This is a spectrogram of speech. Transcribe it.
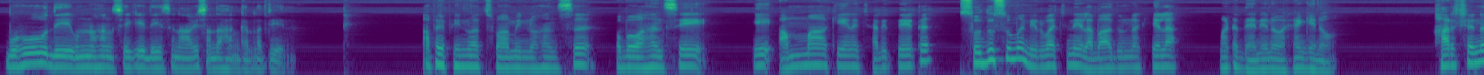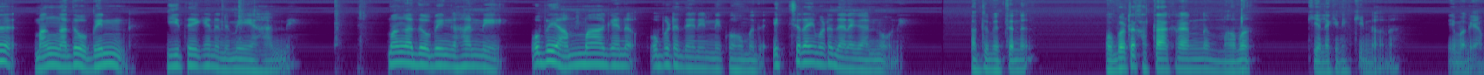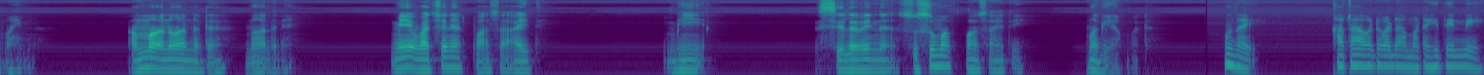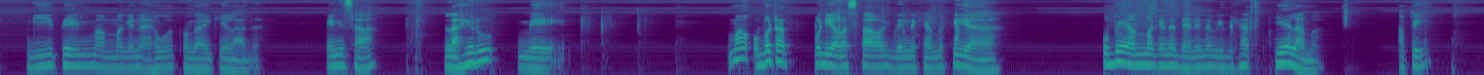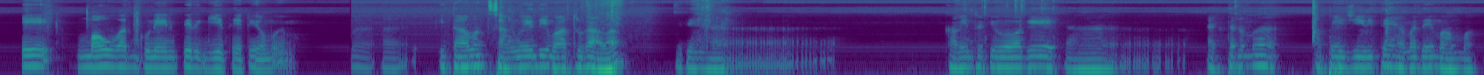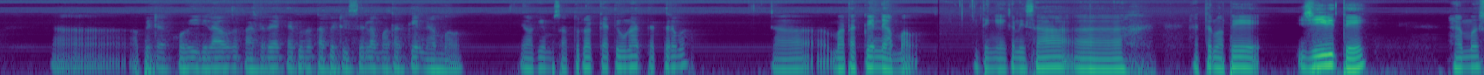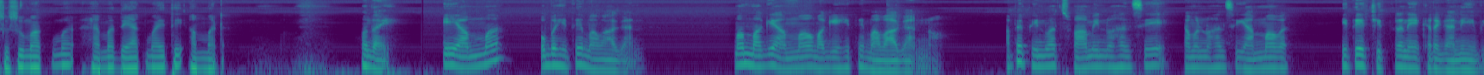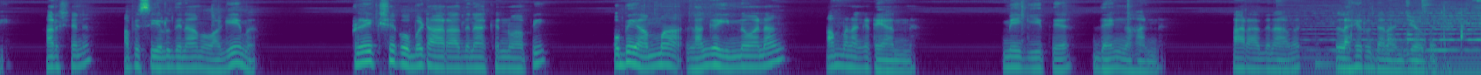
බොහෝ දේ උන්වහන්සේගේ දේශනාව සඳහන් කරලා තියෙන. අපේ පින්වත් ස්වාමින් වහන්ස ඔබ වහන්සේ ඒ අම්මා කියන චරිතයට සුදුසුම නිර්වචනය ලබා දුන්න කියලා මට දැනෙනවා හැඟෙනවා. හර්ෂණ මං අද ඔබෙන් ගීතය ගැන නෙමේ අහන්නේ. මං අද ඔබෙන් අහන්නේ ඔබේ අම්මා ගැන ඔබට දැනෙන්නේ කොහොමද එච්චරයි මට දැනගන්න ඕනේ. අද මෙතන ඔබට කතා කරන්න මම කියල කෙනෙක් ඉන්නවන ඒ මගේ අම්ම හින්ද. අම්මා අනුවන්නට මාදනෑ. මේ වචනයක් පාසා අයිති. මේ සිලවෙන්න සුසුමක් පාසා ඇති මගේ අම්මට. හොඳයි කතාවට වඩා මට හිතෙන්නේ ගීතයෙන්ම අම්ම ගැන ඇහුවොත් හොඳයි කියලාද. එනිසා ලහිරු මේ ම ඔබටත් පොඩි අවස්ථාවක් දෙන්න කැමතිය ඔබේ අම්ම ගැන දැනෙන විදිහත් කියලම අපි ඒ මව්වත් ගුණෙන් පිරි ගීතයට යොමුුවමු. ඉතාමත් සංවේදී මාතෘකාවක් ඉතින් කවින්ත්‍ර කිව්ව වගේ ඇත්තටම අපේ ජීවිතය හැමදේම අම්මා අපිට කොයි විලාවක කඩරයක් ඇතුනත් අපිට ඉස්සෙල්ලා මතක් වෙන්නේ අම්මව. ඒ වගේම සතුටක් ඇති වුණත් ඇත්තටම මතක් වෙන්නේ අම්මව. ඉතින් ඒක නිසා ඇත්තටම අපේ ජීවිතේ හැම සුසුමක්ම හැම දෙයක්ම අයිති අම්මට. හොඳයි. ඒ අම්මා ඔබ හිතේ මවා ගන්න. මම මගේ අම්මාව මගේ හිතේ මවා ගන්නවා. අපේ පින්වත් ස්වාමින් වහන්සේ තමන් වහන්සේගේ අම්මව හිතේ චිත්‍රණය කර ගනීවි. හර්ෂණ අපි සියලු දෙනාම වගේම ප්‍රේක්ෂක ඔබට ආරාධනා කරනවා අපි ඔබේ අම්මා ළඟ ඉන්නවනං අම්ම ළඟට යන්න. මේ ගීතය දැන් අහන්න. ආරාධනාව ලහිරු දනංජයෝකට. හිරුවික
